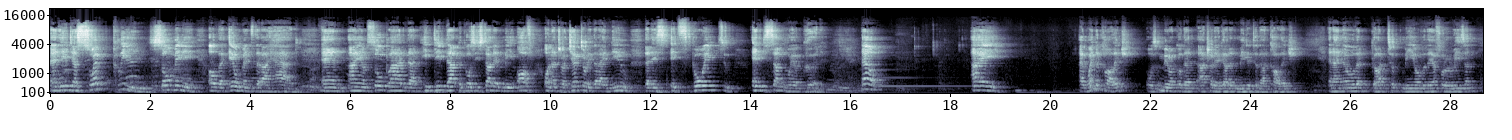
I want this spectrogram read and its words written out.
And He just swept clean so many of the ailments that I had. And I am so glad that He did that because He started me off on a trajectory that I knew that is it's going to end somewhere good. Now, I I went to college. It was a miracle that actually I got admitted to that college. And I know that God took me over there for a reason.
